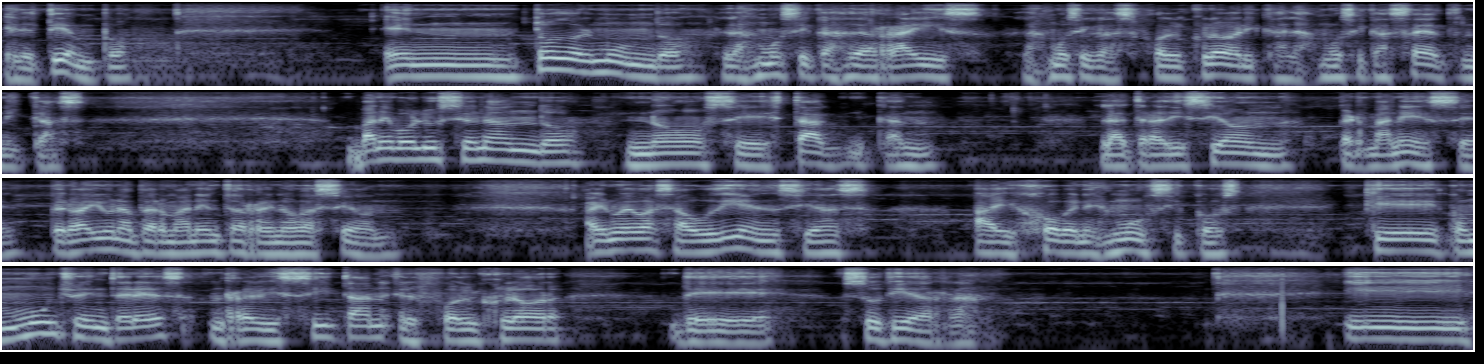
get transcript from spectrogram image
el tiempo, en todo el mundo las músicas de raíz, las músicas folclóricas, las músicas étnicas, van evolucionando, no se estancan, la tradición permanece, pero hay una permanente renovación. Hay nuevas audiencias, hay jóvenes músicos que con mucho interés revisitan el folclore de su tierra. Y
